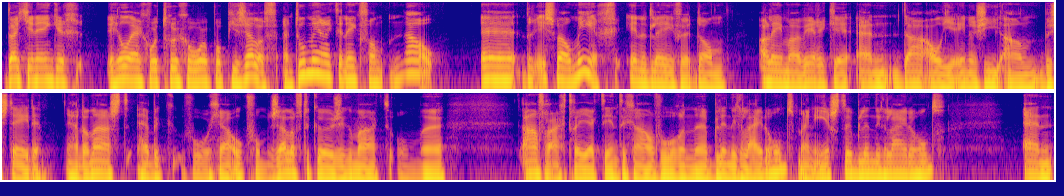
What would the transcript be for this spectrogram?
dat je in één keer heel erg wordt teruggeworpen op jezelf. En toen merkte ik van, nou, eh, er is wel meer in het leven dan alleen maar werken en daar al je energie aan besteden. Ja, daarnaast heb ik vorig jaar ook voor mezelf de keuze gemaakt om uh, het aanvraagtraject in te gaan voor een uh, blinde geleidehond. Mijn eerste blinde geleidehond. En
